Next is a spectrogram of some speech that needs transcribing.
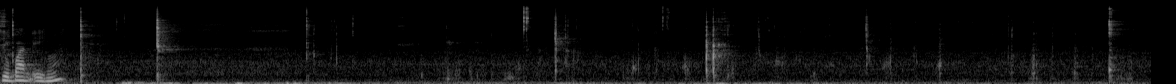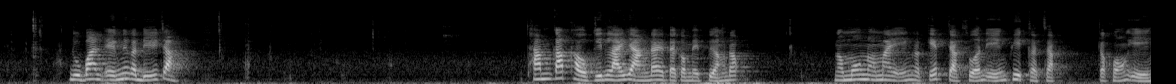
อยู่บ้านเอง อยู่บ้านเองนี่ก็ดีจ้ะทำกับเขาวกินหลายอย่างได้แต่ก็ไม่เปลืองดอกหน่อมงหน่อไม้เองก็เก็บจากสวนเองพริกก็จากจากของเอง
